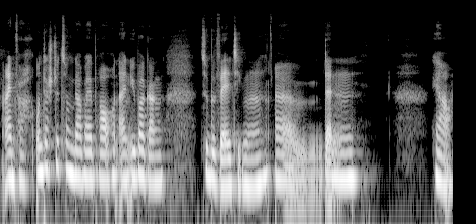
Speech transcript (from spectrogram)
einfach Unterstützung dabei brauchen, einen Übergang zu bewältigen. Äh, denn ja,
